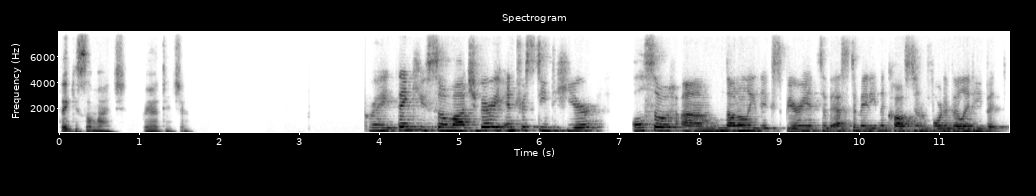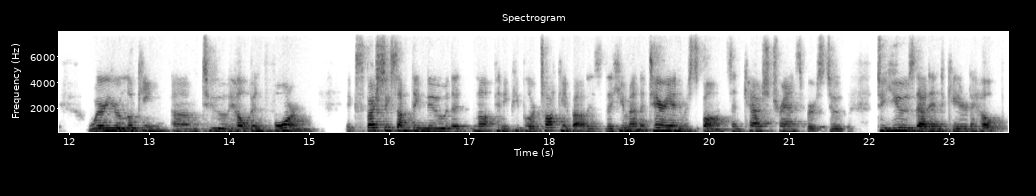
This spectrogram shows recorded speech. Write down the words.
Thank you so much for your attention. Great, thank you so much. Very interesting to hear. Also, um, not only the experience of estimating the cost and affordability, but where you're looking um, to help inform, especially something new that not many people are talking about is the humanitarian response and cash transfers to, to use that indicator to help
